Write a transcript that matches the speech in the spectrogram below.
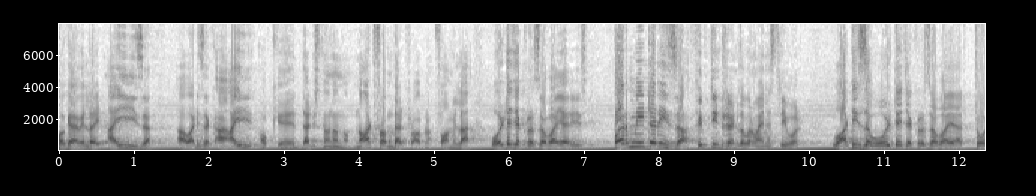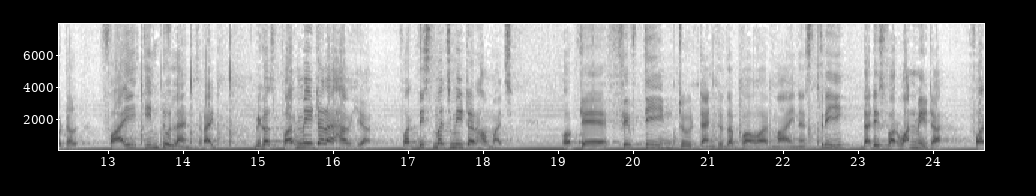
okay, I will write I is, uh, uh, what is the, uh, I, okay, that is, no, no, no, not from that problem, formula. Voltage across the wire is, per meter is uh, 15 to 10 to the power minus 3 volt. What is the voltage across the wire? Total, phi into length, right? Because per meter I have here. For this much meter, how much? Okay, 50 into 10 to the power minus 3, that is for 1 meter. For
